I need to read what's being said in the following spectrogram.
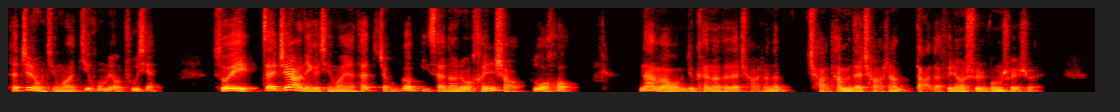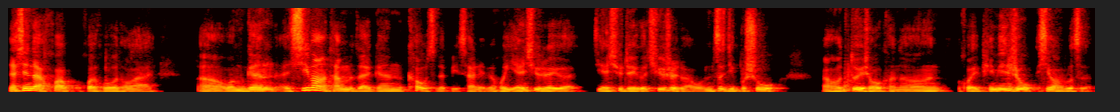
他这种情况几乎没有出现。所以在这样的一个情况下，他整个比赛当中很少落后，那么我们就看到他在场上的场，他们在场上打得非常顺风顺水。那现在话会回过头来，呃，我们跟希望他们在跟 Coast 的比赛里面会延续这个延续这个趋势对吧，我们自己不失误，然后对手可能会频频失误，希望如此。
